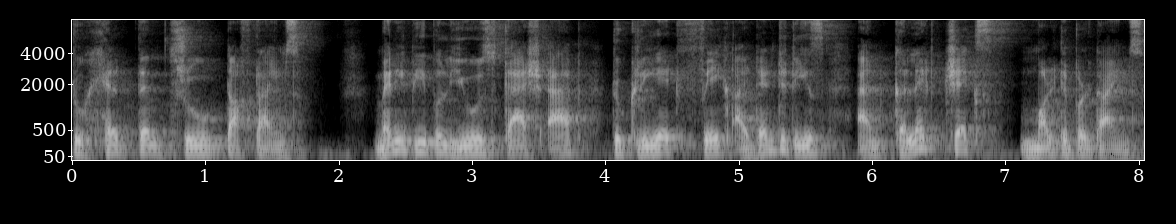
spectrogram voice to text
to help them through tough times. Many people used Cash App to create fake identities and collect checks multiple times,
